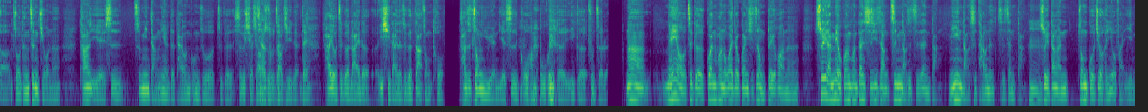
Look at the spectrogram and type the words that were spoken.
呃佐藤正久呢，他也是自民党内的台湾工作这个这个小小组召集人，对，还有这个来的一起来的这个大总统。他是众议员，也是国防部会的一个负责人。那没有这个官方的外交关系，这种对话呢，虽然没有官方，但实际上，自民党是执政党，民进党是台湾的执政党，嗯，所以当然中国就很有反应。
